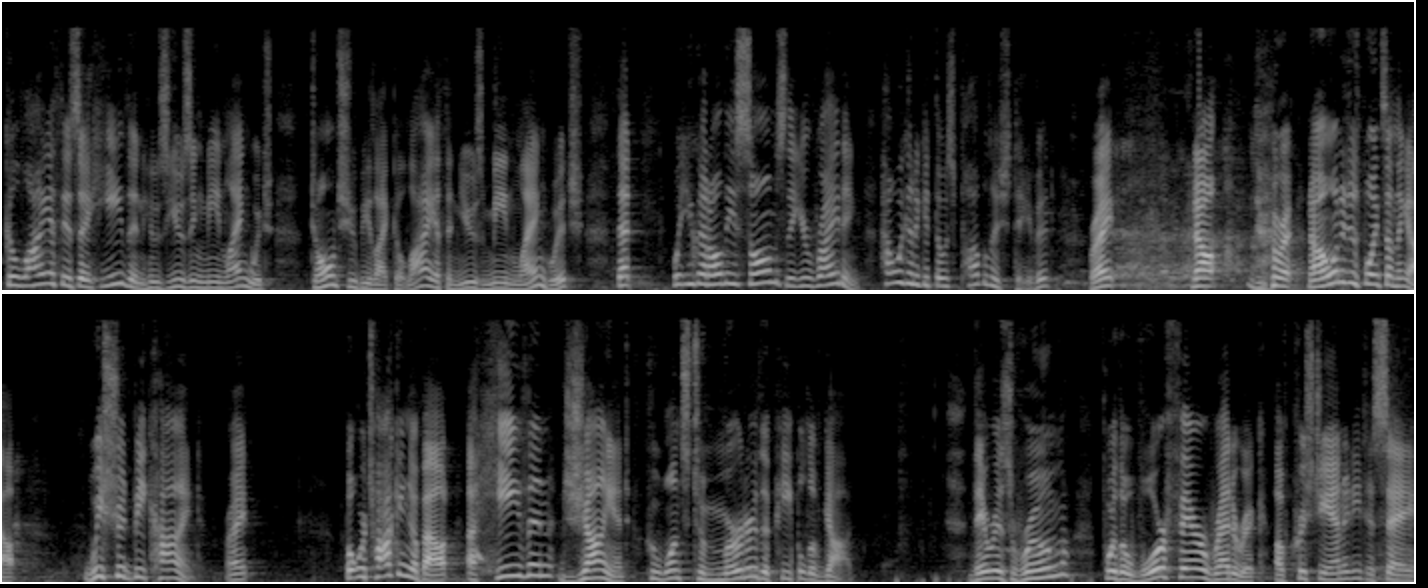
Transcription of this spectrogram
Goliath is a heathen who's using mean language. Don't you be like Goliath and use mean language. That well, you got all these psalms that you're writing. How are we going to get those published, David? Right? now, right, now I want to just point something out. We should be kind, right? But we're talking about a heathen giant who wants to murder the people of God. There is room for the warfare rhetoric of Christianity to say,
